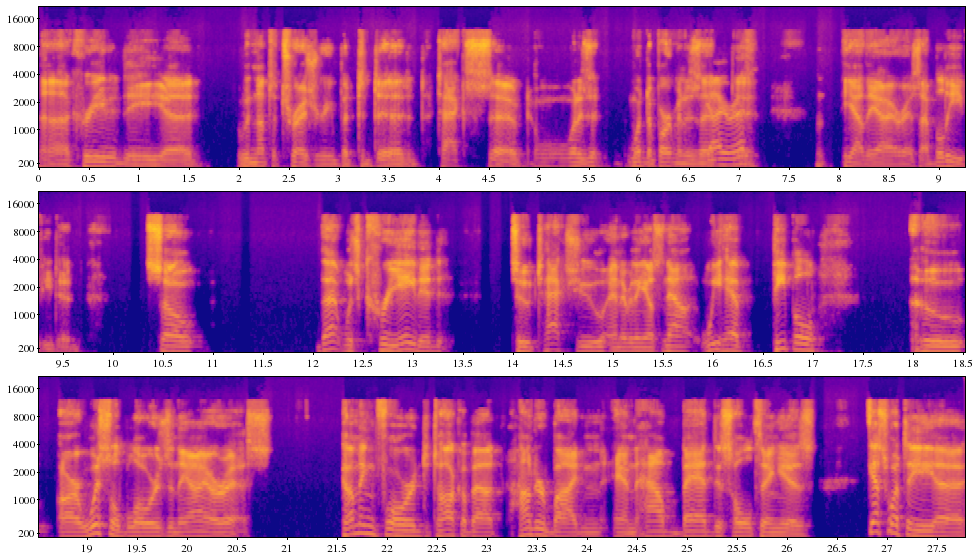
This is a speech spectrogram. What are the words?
uh, created the, uh, not the Treasury, but the, the tax. Uh, what is it? What department is that? The IRS? Uh, yeah, the IRS. I believe he did. So that was created to tax you and everything else. Now we have people who are whistleblowers in the IRS coming forward to talk about Hunter Biden and how bad this whole thing is. Guess what the uh,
